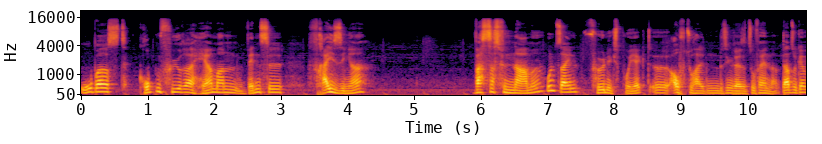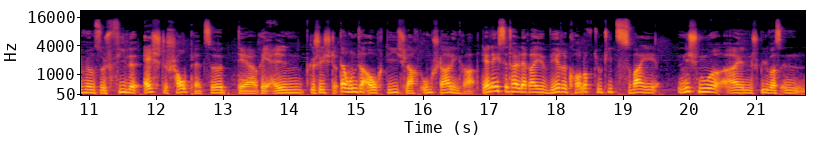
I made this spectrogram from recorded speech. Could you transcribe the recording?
Oberst Gruppenführer Hermann Wenzel Freisinger, was das für ein Name und sein Phoenix-Projekt äh, aufzuhalten bzw. zu verhindern. Dazu kämpfen wir uns durch viele echte Schauplätze der reellen Geschichte, darunter auch die Schlacht um Stalingrad. Der nächste Teil der Reihe wäre Call of Duty 2 nicht nur ein Spiel, was in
